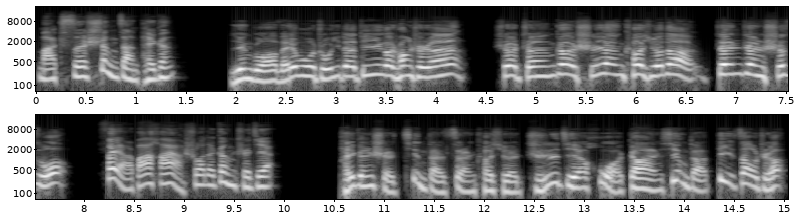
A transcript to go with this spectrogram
马克思盛赞培根，英国唯物主义的第一个创始人，是整个实验科学的真正始祖。费尔巴哈呀说的更直接，培根是近代自然科学直接或感性的缔造者。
